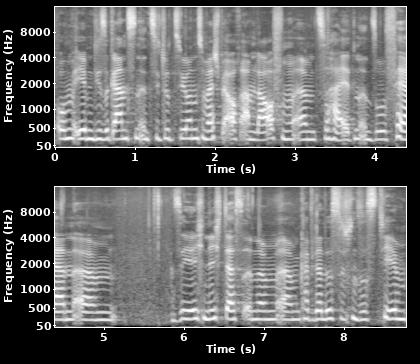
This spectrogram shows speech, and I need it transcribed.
um eben diese ganzen Institutionen zum Beispiel auch am Laufen ähm, zu halten. Insofern ähm, sehe ich nicht, dass in einem ähm, kapitalistischen System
